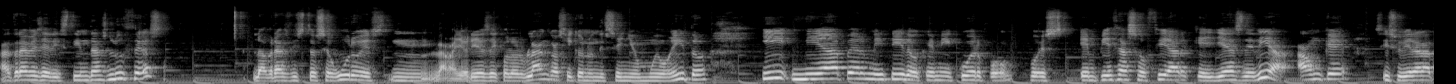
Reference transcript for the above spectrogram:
A través de distintas luces, lo habrás visto seguro, es, mm, la mayoría es de color blanco, así con un diseño muy bonito y me ha permitido que mi cuerpo pues empiece a asociar que ya es de día, aunque si subiera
